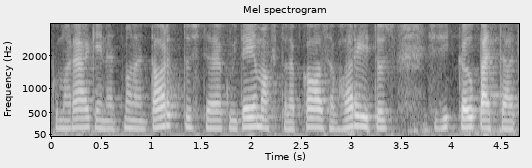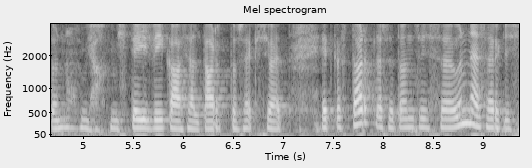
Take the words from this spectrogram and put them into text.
kui ma räägin, et ma olen Tartust ja kui teemaks tuleb kaasav haridus, siis ikka õpetajad on, noh jah, mis teil viga seal Tartus, eks ju, et, et kas tartlased on siis õnnesärgis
